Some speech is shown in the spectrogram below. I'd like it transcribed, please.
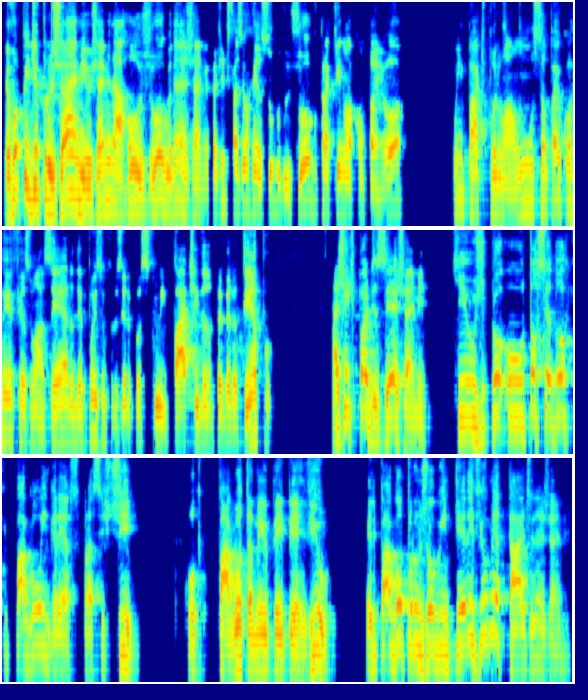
Eu vou pedir para o Jaime, o Jaime narrou o jogo, né, Jaime, para a gente fazer um resumo do jogo, para quem não acompanhou. O empate por 1 a 1 o Sampaio Correia fez 1 a 0 depois o Cruzeiro conseguiu o empate ainda no primeiro tempo. A gente pode dizer, Jaime, que o, o torcedor que pagou o ingresso para assistir, ou que pagou também o pay-per-view, ele pagou por um jogo inteiro e viu metade, né, Jaime?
